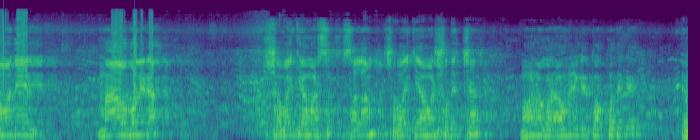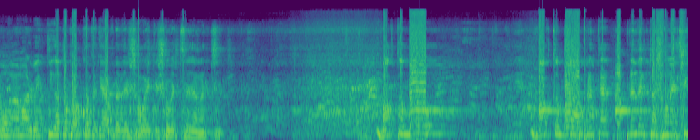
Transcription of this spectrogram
আমাদের মা ও বোনেরা, সবাইকে আমার সালাম, সবাইকে আমার শুভেচ্ছা। মহানগর আওয়ামী লীগের পক্ষ থেকে এবং আমার ব্যক্তিগত পক্ষ থেকে আপনাদের সবাইকে শুভেচ্ছা জানাচ্ছি। বক্তব্য বক্তব্য আপনাদের আপনাদেরটা শুনেছি।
